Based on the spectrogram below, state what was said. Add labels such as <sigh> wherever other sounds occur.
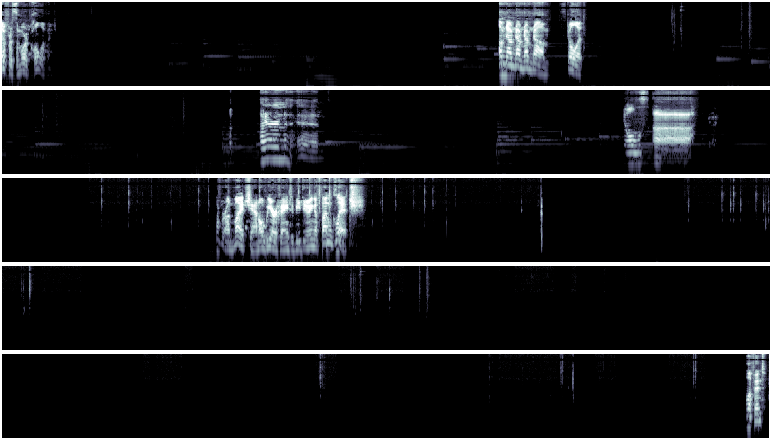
Go for some more coal eventually. Um nom nom nom nom. Stole it. Iron and skills. Uh Over on my channel, we are going to be doing a fun glitch. Elephant.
